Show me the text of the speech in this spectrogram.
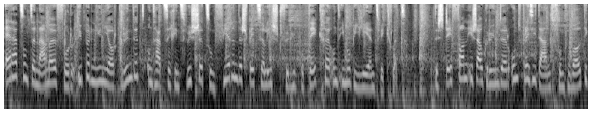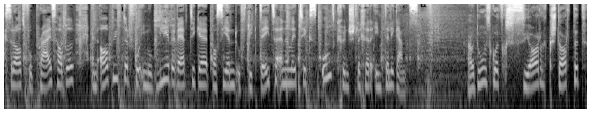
Er hat das Unternehmen vor über neun Jahren gegründet und hat sich inzwischen zum führenden Spezialist für Hypotheken und Immobilien entwickelt. Der Stefan ist auch Gründer und Präsident vom Verwaltungsrat von PriceHubble, ein Anbieter von Immobilienbewertungen basierend auf Big Data Analytics und künstlicher Intelligenz. Auch du hast ein gutes Jahr gestartet.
